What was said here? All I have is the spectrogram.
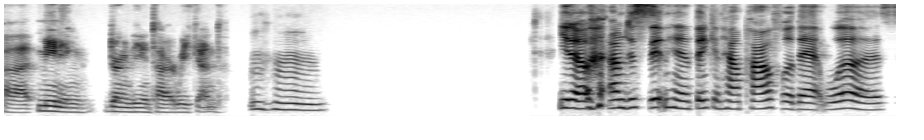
uh, meaning during the entire weekend. Mm-hmm. You know, I'm just sitting here thinking how powerful that was.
